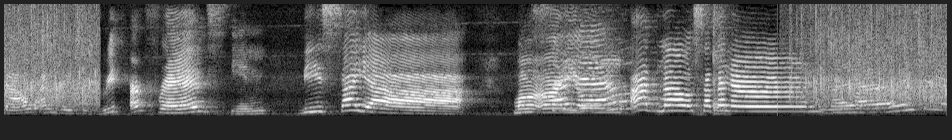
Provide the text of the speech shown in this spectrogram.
now I'm going to greet our friends in Bisaya. Maayong adlaw sa tanan. Maayong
